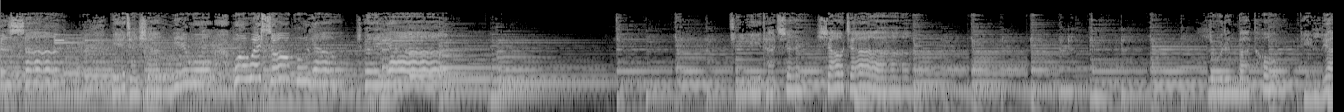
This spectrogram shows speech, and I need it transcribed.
身上，别再想念我，我会受不了这样。吉他真嚣张，路灯把痛点亮，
